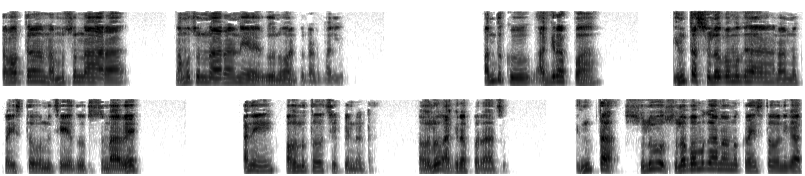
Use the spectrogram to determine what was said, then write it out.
ప్రవక్తలను నమ్ముతున్నారా నమ్ముతున్నారని నేను ఎరుగును అంటున్నాడు మళ్ళీ. అందుకు అగ్రప్ప ఇంత సులభముగా నన్ను క్రైస్తవుని చేయదూచుతున్నావే అని పౌలుతో చెప్పిండంట. పౌలు అగిరప్ప రాజు ఇంత సులువు సులభముగా నన్ను క్రైస్తవునిగా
